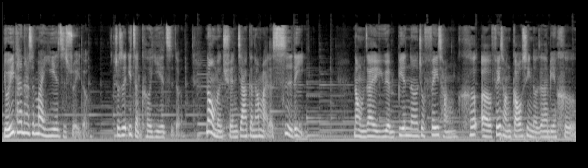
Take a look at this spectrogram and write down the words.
有一摊他是卖椰子水的，就是一整颗椰子的。那我们全家跟他买了四粒。那我们在远边呢，就非常喝呃非常高兴的在那边喝。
